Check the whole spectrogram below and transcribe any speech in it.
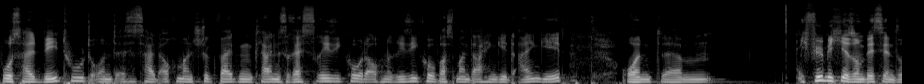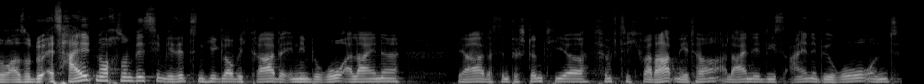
wo es halt weh tut. Und es ist halt auch immer ein Stück weit ein kleines Restrisiko oder auch ein Risiko, was man dahingehend eingeht. Und ähm, ich fühle mich hier so ein bisschen so. Also du, es halt noch so ein bisschen. Wir sitzen hier, glaube ich, gerade in dem Büro alleine. Ja, das sind bestimmt hier 50 Quadratmeter. Alleine dieses eine Büro und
